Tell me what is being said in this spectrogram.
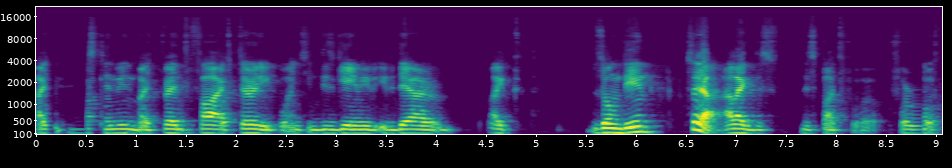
Bucks can win by 25, 30 points in this game if, if they are like zoned in. So yeah, I like this this spot for for both.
